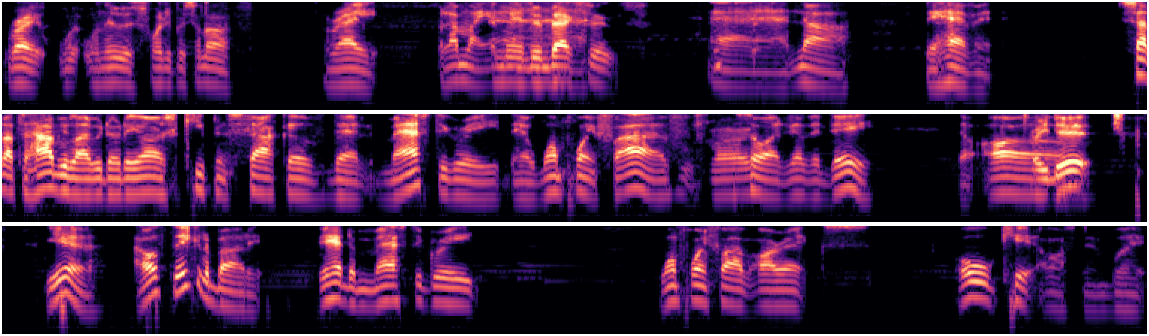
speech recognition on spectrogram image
right when, when it was forty percent off, right? But I'm like, and they ain't been back "Ah, since. Ah, nah, they haven't. Shout out to Hobby Lobby though; they are keeping stock of that master grade, that 1.5. I saw it the other day. The, Oh, you um, did? Yeah, I was thinking about it. They had the master grade 1.5 RX, old kit, Austin, but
